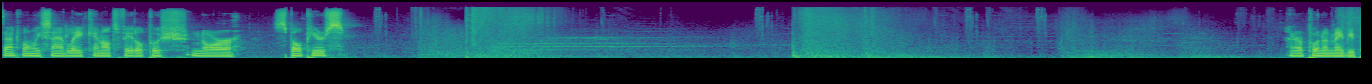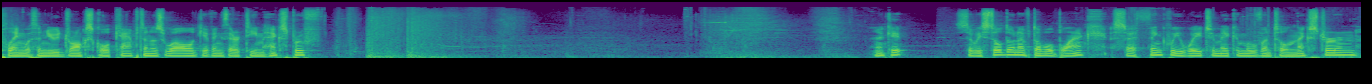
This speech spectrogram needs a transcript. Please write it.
That one we sadly cannot Fatal Push nor Spell Pierce. Our opponent may be playing with a new Drogskol Captain as well, giving their team Hexproof. Okay, so we still don't have double black, so I think we wait to make a move until next turn.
